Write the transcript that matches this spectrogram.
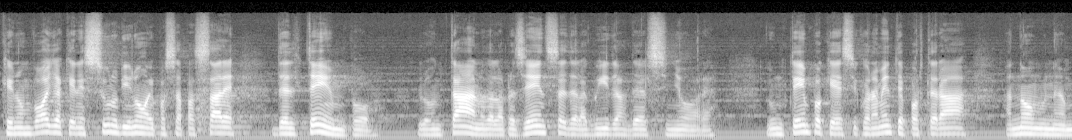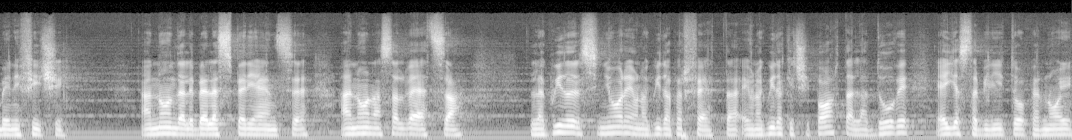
che non voglia che nessuno di noi possa passare del tempo lontano dalla presenza e dalla guida del Signore. Un tempo che sicuramente porterà a non benefici, a non delle belle esperienze, a non a salvezza. La guida del Signore è una guida perfetta, è una guida che ci porta laddove Egli ha stabilito per noi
